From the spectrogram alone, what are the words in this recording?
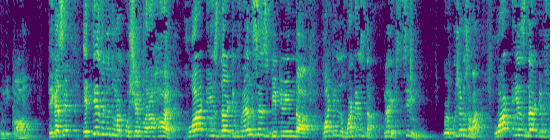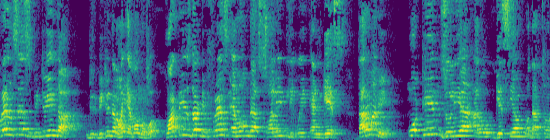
বুলি ক'ম। ঠিক আছে? এতিয়া যদি তোমাক কোশ্চেন কৰা হয় what is the differences between the what is what is the নাই চি কোশ্চেনটো চাবা what is the differences between the between the নহয় among হ'ব what is the difference among the solid liquid and gas তাৰ মানে কঠিন জলীয়া আৰু গেছীয় পদাৰ্থৰ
